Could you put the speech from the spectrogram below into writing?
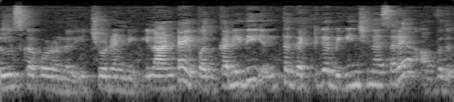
లూజ్గా కూడా ఉండదు. ఇది చూడండి. ఇలా అంటే అయిపోతుంది కానీ ఇది ఎంత గట్టిగా బిగించినా సరే అవ్వదు.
